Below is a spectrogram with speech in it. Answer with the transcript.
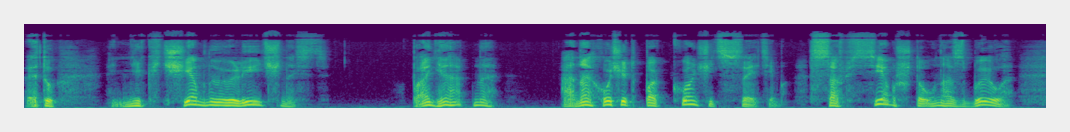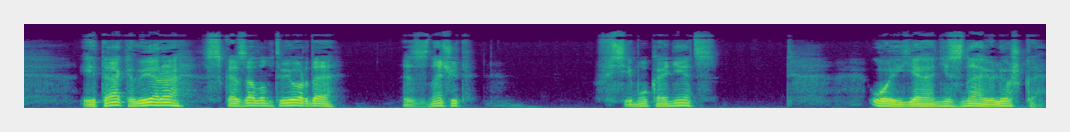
эту никчемную личность? Понятно. Она хочет покончить с этим, со всем, что у нас было. Итак, Вера, — сказал он твердо, — значит, всему конец. Ой, я не знаю, Лёшка,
